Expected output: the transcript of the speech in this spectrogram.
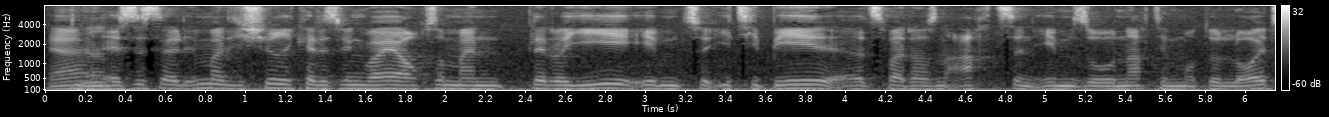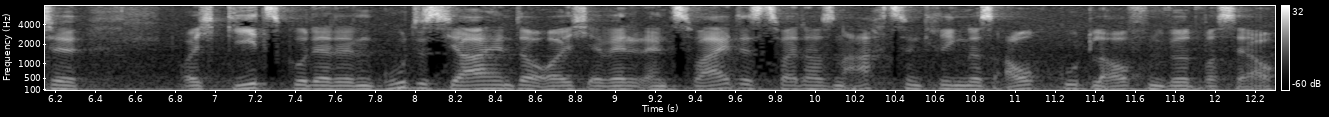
Ja, ja, Es ist halt immer die Schwierigkeit, deswegen war ja auch so mein Plädoyer eben zur ITB 2018 äh, eben so nach dem Motto, Leute, euch geht's gut, ihr habt ein gutes Jahr hinter euch, ihr werdet ein zweites 2018 kriegen, das auch gut laufen wird, was ja auch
